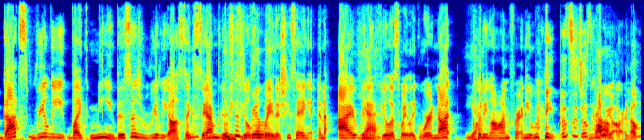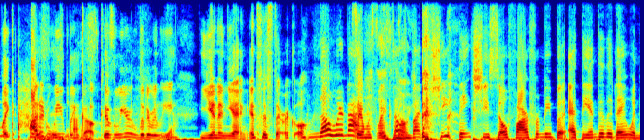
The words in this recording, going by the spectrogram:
That's really like me. This is really us. Like Sam really feels the way that she's saying it, and I really Yeah. feel this way. Like we're not Yeah. putting on for anybody. This is just how we are. And I'm like, how This did we link us. up? Because we are literally Yeah. yin and yang. It's hysterical. No, we're not. Sam was like, it's so "No, funny. she thinks she's so far from me, but at the end of the day, when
